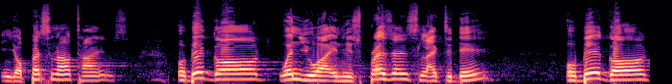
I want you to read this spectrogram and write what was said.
in your personal times. Obey God when you are in His presence, like today. Obey God,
